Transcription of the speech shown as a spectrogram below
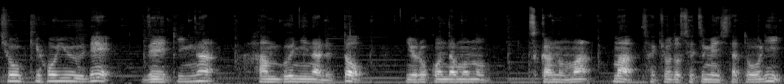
長期保有で税金が半分になると喜んだものつかの間まあ先ほど説明した通り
